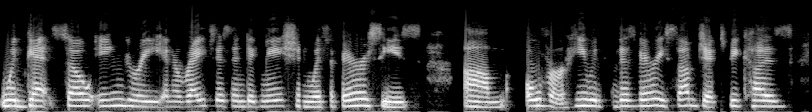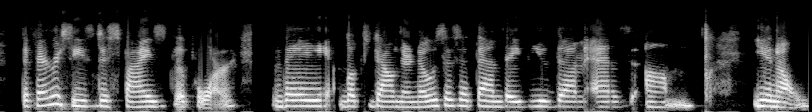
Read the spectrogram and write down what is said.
would get so angry and a righteous indignation with the Pharisees um, over he would this very subject because the Pharisees despised the poor. They looked down their noses at them. They viewed them as, um, you know,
